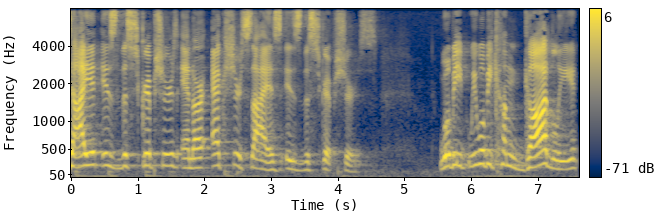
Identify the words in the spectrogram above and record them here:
diet is the Scriptures, and our exercise is the Scriptures. We'll be, we will become godly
